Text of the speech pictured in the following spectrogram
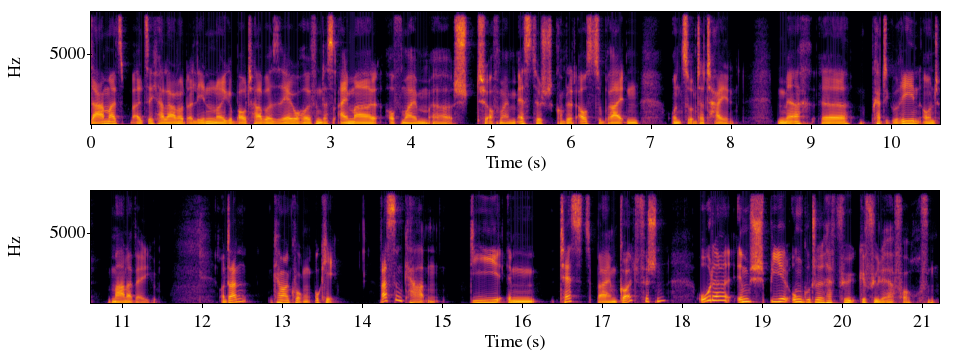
damals, als ich Halano und Alene neu gebaut habe, sehr geholfen, das einmal auf meinem, äh, auf meinem Esstisch komplett auszubreiten und zu unterteilen. Nach äh, Kategorien und Mana Value. Und dann kann man gucken, okay, was sind Karten, die im Test beim Goldfischen oder im Spiel ungute Gefühle hervorrufen.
